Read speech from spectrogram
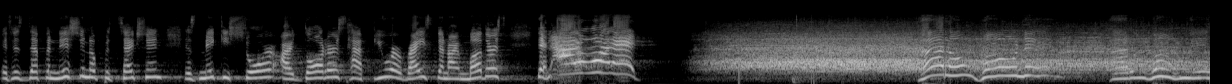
if his definition of protection is making sure our daughters have fewer rights than our mothers, then I don't want I don't want it.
